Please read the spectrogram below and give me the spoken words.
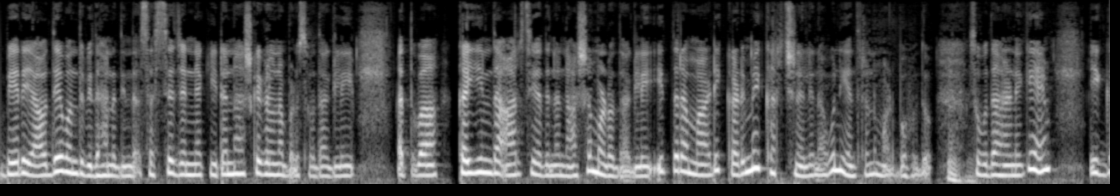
ಬೇರೆ ಯಾವುದೇ ಒಂದು ವಿಧಾನದಿಂದ ಸಸ್ಯಜನ್ಯ ಕೀಟನಾಶಕಗಳನ್ನ ಬಳಸೋದಾಗ್ಲಿ ಅಥವಾ ಕೈಯಿಂದ ಆರಿಸಿ ಅದನ್ನ ನಾಶ ಮಾಡೋದಾಗ್ಲಿ ಈ ತರ ಮಾಡಿ ಕಡಿಮೆ ಖರ್ಚಿನಲ್ಲಿ ನಾವು ನಿಯಂತ್ರಣ ಮಾಡಬಹುದು. ಸೊ ಉದಾಹರಣೆಗೆ ಈಗ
